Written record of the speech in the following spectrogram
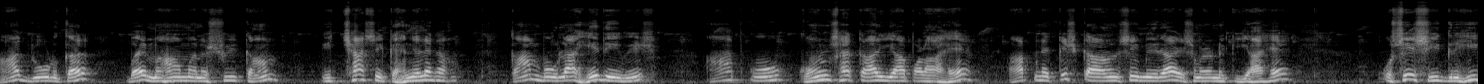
हाथ जोड़कर वह महामनस्वी काम इच्छा से कहने लगा। काम बोला, हे देवेश, आपको कौन सा कार्य आ पड़ा है? आपने किस कारण से मेरा स्मरण किया है? उसे शीघ्र ही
